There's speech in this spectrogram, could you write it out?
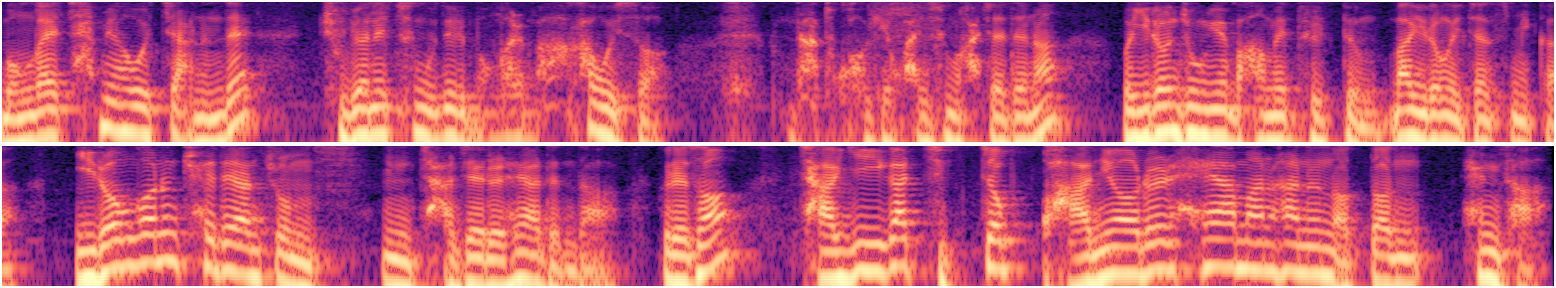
뭔가에 참여하고 있지 않은데 주변의 친구들이 뭔가를 막 하고 있어. 나도 거기에 관심을 가져야 되나? 뭐 이런 종류의 마음의 들뜸, 막 이런 거 있지 않습니까? 이런 거는 최대한 좀 음, 자제를 해야 된다. 그래서 자기가 직접 관여를 해야만 하는 어떤 행사,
